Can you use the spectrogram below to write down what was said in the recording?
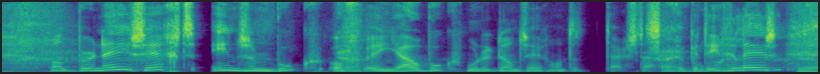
want Burney zegt in zijn boek, of in jouw boek moet ik dan zeggen, want daar staat, heb ik het in gelezen. Ja.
